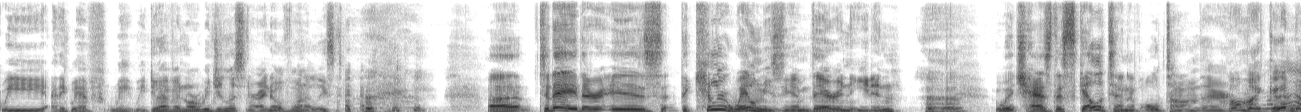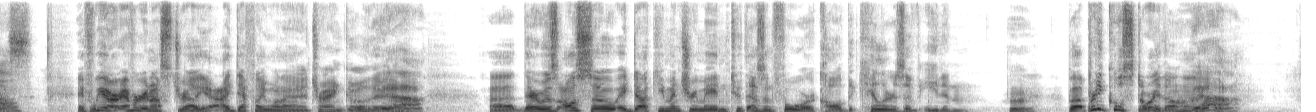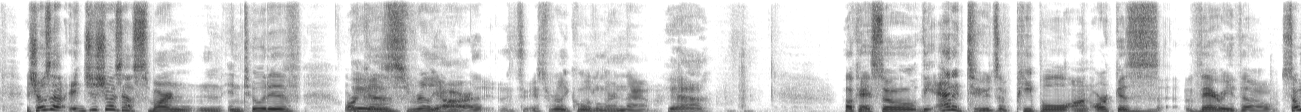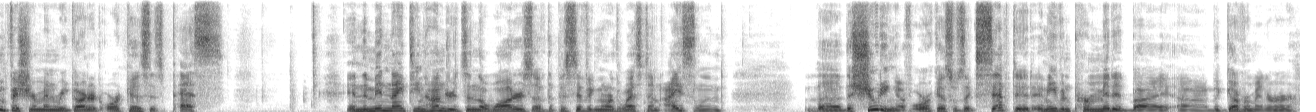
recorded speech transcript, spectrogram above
We I think we have we we do have a Norwegian listener. I know of one at least. uh, today there is the Killer Whale Museum there in Eden, Uh-huh. which has the skeleton of Old Tom there. Oh my goodness. If we are ever in Australia, I definitely want to try and go there. Yeah. Uh, there was also a documentary made in 2004 called The Killers of Eden. Hmm. But pretty cool story though, huh? Yeah. It shows how it just shows how smart and intuitive orcas really are. It's, it's really cool to learn that. Yeah. Okay, so the attitudes of people on orcas vary, though. Some fishermen regarded orcas as pests. In the mid 1900s, in the waters of the Pacific Northwest and Iceland, the, the shooting of orcas was accepted and even permitted by uh, the government. Or,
